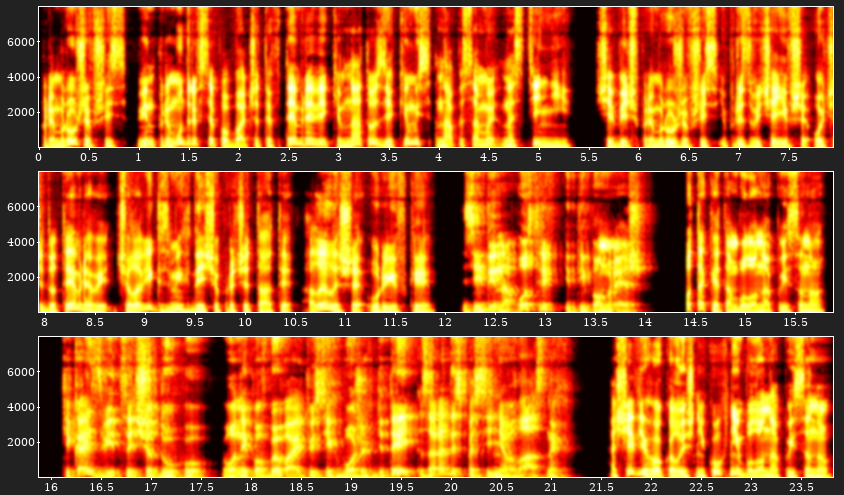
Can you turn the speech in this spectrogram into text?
Примружившись, він примудрився побачити в темряві кімнату з якимись написами на стіні. Ще більш примружившись і призвичаївши очі до темряви, чоловік зміг дещо прочитати, але лише уривки Зійди на острів і ти помреш. Отаке там було написано Тікай звідси щодуху. Вони повбивають усіх божих дітей заради спасіння власних. А ще в його колишній кухні було написано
